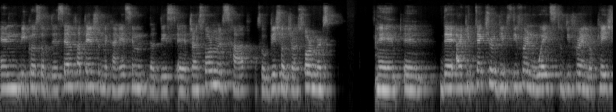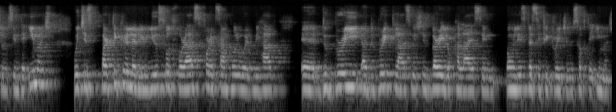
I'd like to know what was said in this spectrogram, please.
and because of the self-attention mechanism that these uh, transformers have, so visual transformers, uh, uh, the architecture gives different weights to different locations in the image, which is particularly useful for us, for example, when we have a debris, a debris class, which is very localized in only specific regions of the image.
